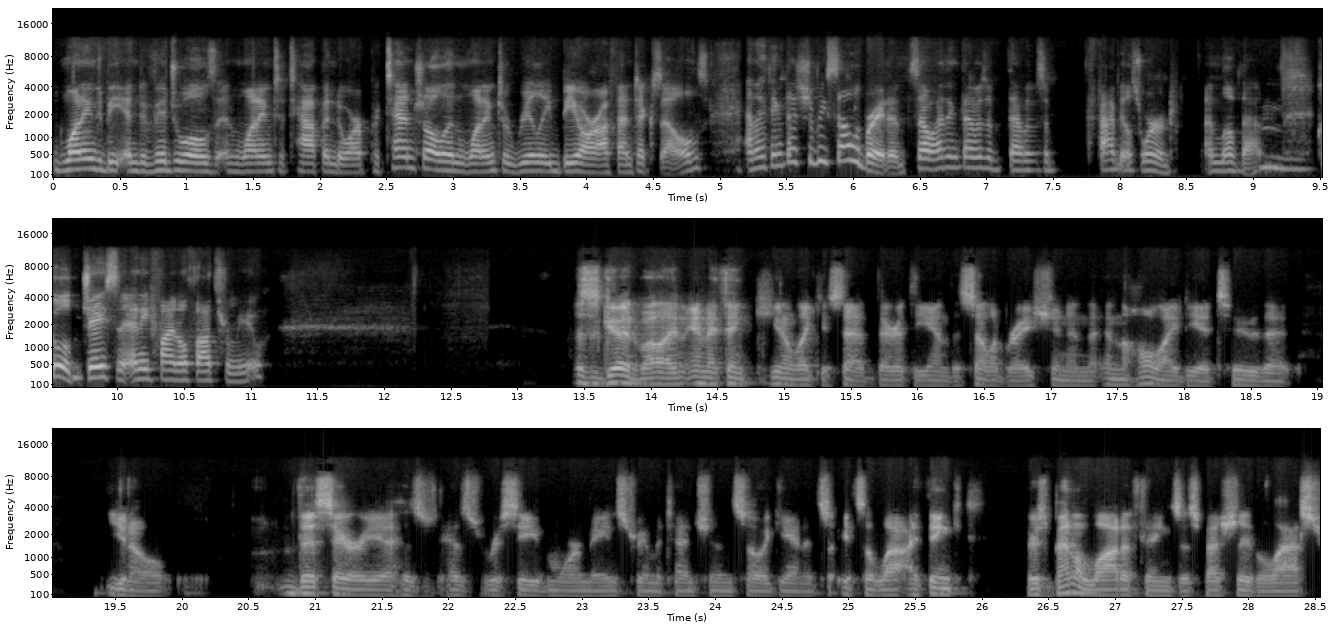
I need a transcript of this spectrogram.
wanting to be individuals and wanting to tap into our potential and wanting to really be our authentic selves. And I think that should be celebrated. So I think that was a that was a fabulous word. I love that. Hmm. Cool. Jason, any final thoughts from you? This is good. Well, and, and I think, you know, like you said, there at the end, the celebration and the, and the whole idea too, that, you know, this area has, has received more mainstream attention. So again, it's, it's a lot, I think there's been a lot of things, especially the last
